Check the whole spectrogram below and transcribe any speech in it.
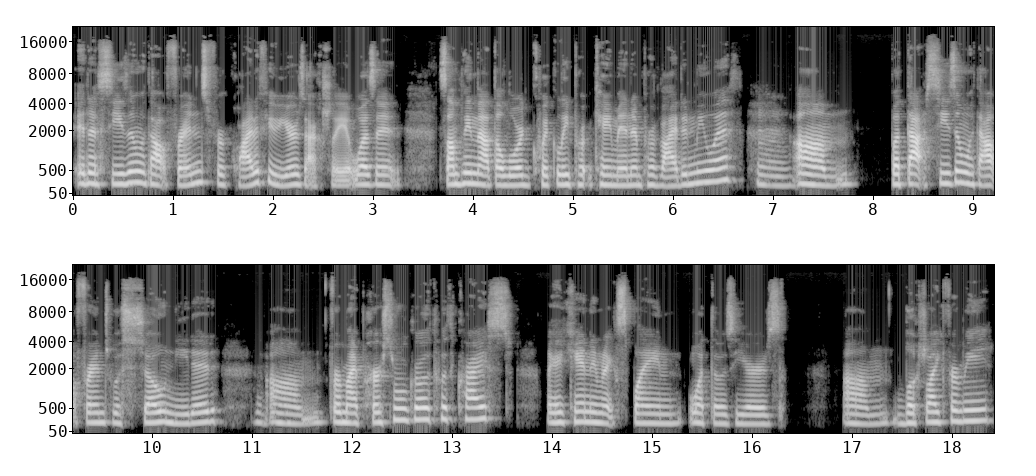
in a season without friends for quite a few years, actually. It wasn't something that the Lord quickly pro- came in and provided me with. Um, but that season without friends was so needed Mhm. um, for my personal growth with Christ. Like, I can't even explain what those years um, looked like for me.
